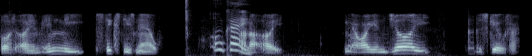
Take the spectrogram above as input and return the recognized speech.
But I'm in the 60s now, Okay. and I, I, now I enjoy the scooter,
